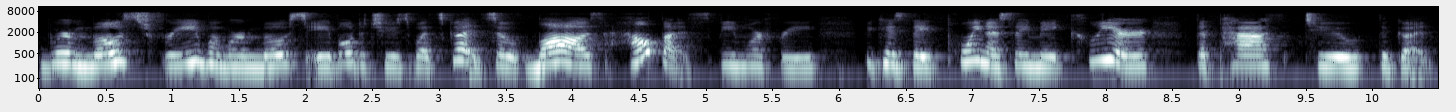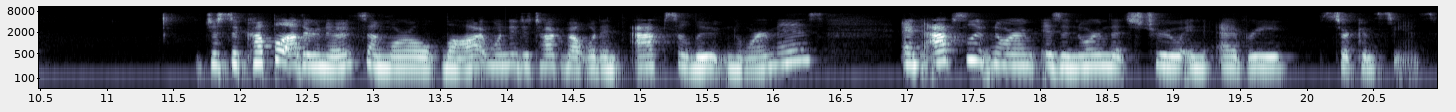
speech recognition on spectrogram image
we're most free when we're most able to choose what's good. So laws help us be more free because they point us, they make clear the path to the good. Just a couple other notes on moral law. I wanted to talk about what an absolute norm is. An absolute norm is a norm that's true in every circumstance.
